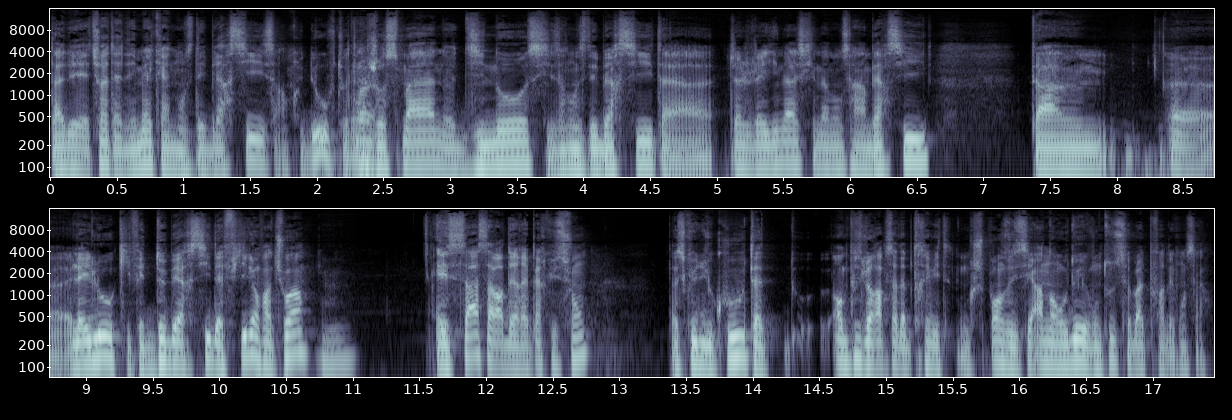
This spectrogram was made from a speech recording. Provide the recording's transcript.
T'as des, tu vois, t'as des mecs qui annoncent des Bercy, c'est un truc de ouf. Tu vois, t'as Ouais. Jossman, Dinos, ils annoncent des Bercy. T'as Jaljalina qui annonce un Bercy. T'as euh, euh, Laylo qui fait deux Bercy d'affilée. Enfin, tu vois. Mhm. Et ça, ça va avoir des répercussions parce que du coup, t'as, en plus, le rap s'adapte très vite. Donc, je pense d'ici un an ou deux, ils vont tous se battre pour faire des concerts.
